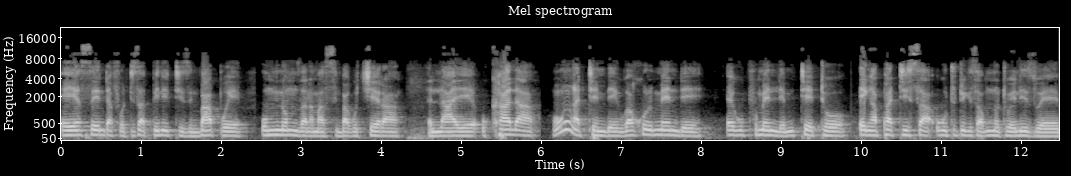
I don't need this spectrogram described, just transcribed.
eye-center for disability zimbabwe umnumzana masimba kuchera laye ukhala ngokungathembeki kukahulumende ekuphumeni lemithetho engaphathisa ukuthuthukisa umnotho welizwe.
